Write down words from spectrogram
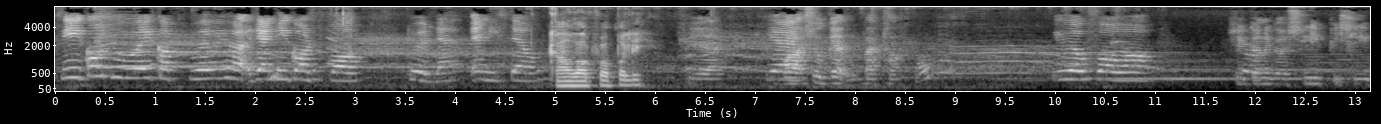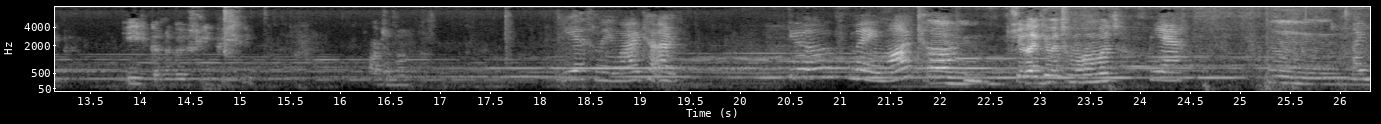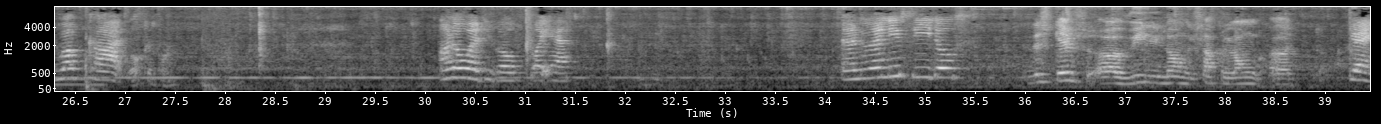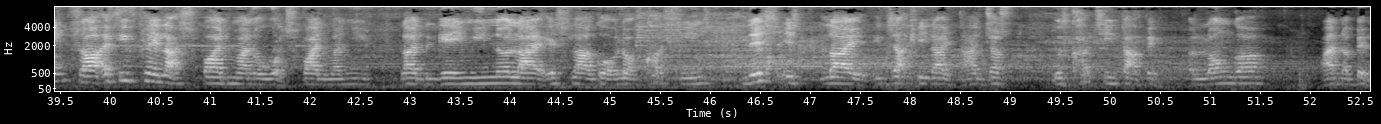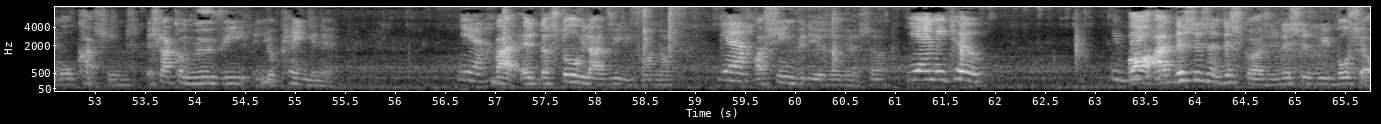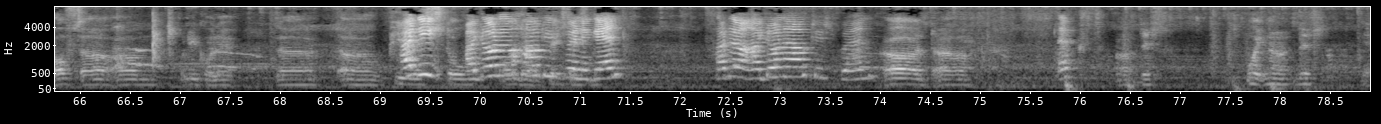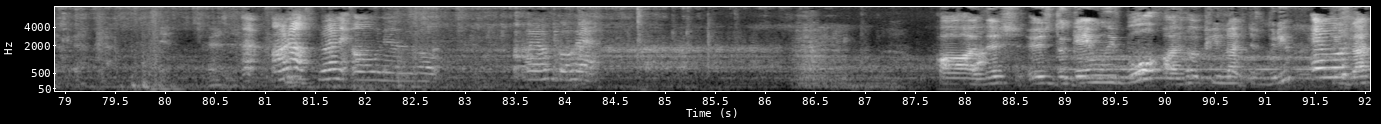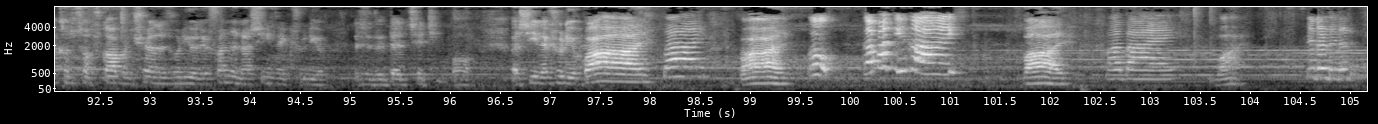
he going to wake up very hurt. Then he going to fall to his death, and he still Can't walk properly. Yeah, yeah but she'll get better. he will fall off. She's gonna go sleepy sleep. He's gonna go sleepy sleep. I don't know. Yes, me my turn. Yes, me my turn. Hmm. Should I give it to Muhammad? Yeah, Hmm. I love cats. Okay, fine. I know where to go. Right here. And when you see those This game's uh, really long. It's like a long. Uh, games, so if you've played like Spider-Man or watched Spider-Man, you like the game. You know, like it's like got a lot of cutscenes. This is like exactly like that, just with cutscenes that are a bit longer and a bit more cutscenes. It's like a movie and you're playing in it. yeah, But it, the storyline's really fun. I've, yeah, I've seen videos of it. So. yeah, me too. Oh, and this isn't this version. This is we bought it off the um, what do you call it? The uh, PS I need. store. I don't know how to spin again. How do I don't know how to spin. Uh, uh, X. uh, this. Wait, no, this. Yeah, yeah, yeah. Uh, I'm not spinning. Oh no, no. I to go here. Uh, this is the game we bought. I hope you liked this video. Please like and subscribe and share this video with your friends. And I'll see you next video. This is the Dead City Bar. I'll see you next video. Bye. bye. Bye. Oh, come back, you guys. Bye. Bye bye. Bye. Da-da-da-da.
